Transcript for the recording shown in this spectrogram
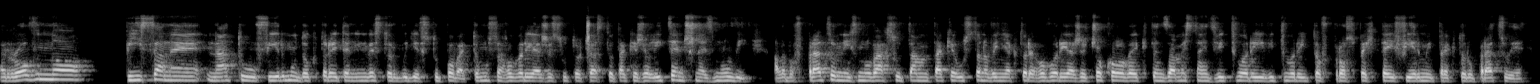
rovno písané na tú firmu, do ktorej ten investor bude vstupovať. Tomu sa hovoria, že sú to často také, že licenčné zmluvy, alebo v pracovných zmluvách sú tam také ustanovenia, ktoré hovoria, že čokoľvek ten zamestnanec vytvorí, vytvorí to v prospech tej firmy, pre ktorú pracuje.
